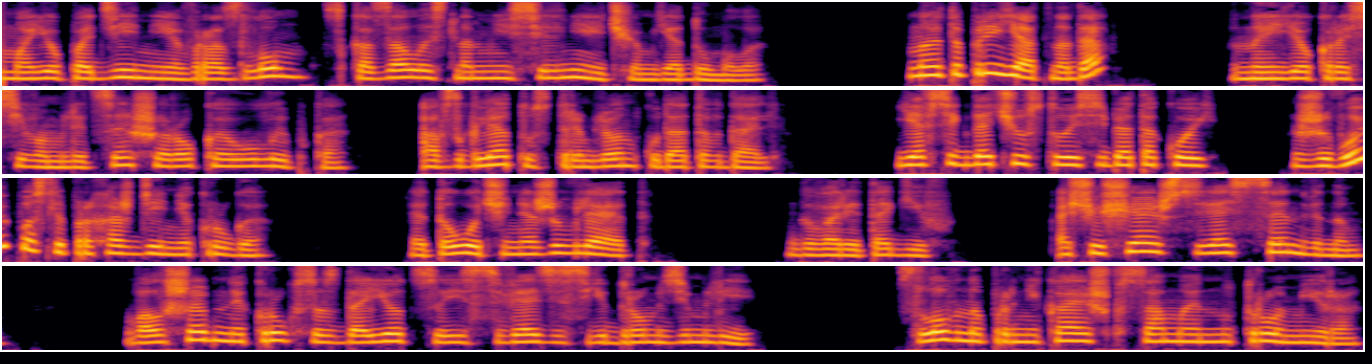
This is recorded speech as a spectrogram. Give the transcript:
мое падение в разлом сказалось на мне сильнее, чем я думала. «Но это приятно, да?» На ее красивом лице широкая улыбка, а взгляд устремлен куда-то вдаль. «Я всегда чувствую себя такой живой после прохождения круга». «Это очень оживляет», — говорит Агиф. «Ощущаешь связь с Энвином. Волшебный круг создается из связи с ядром Земли. Словно проникаешь в самое нутро мира.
